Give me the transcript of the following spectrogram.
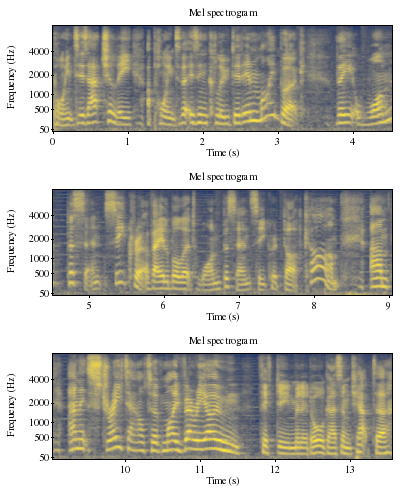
point is actually a point that is included in my book. The 1% Secret, available at 1%secret.com. Um, and it's straight out of my very own 15 minute orgasm chapter,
